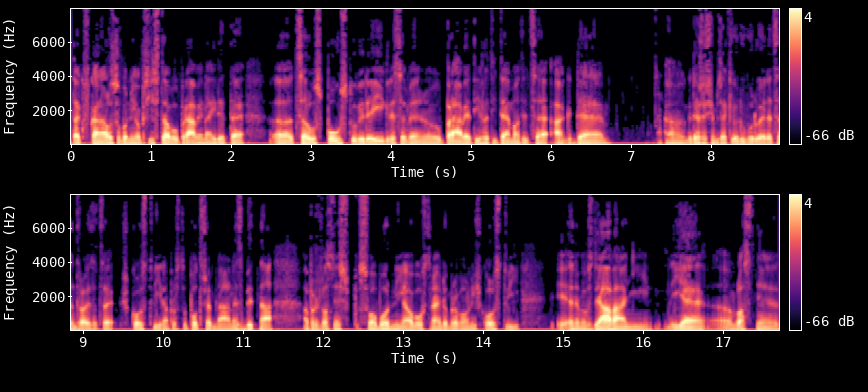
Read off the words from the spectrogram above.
tak v kanálu Svobodného přístavu právě najdete eh, celou spoustu videí, kde se věnují právě téhle tématice a kde kde řeším, z jakého důvodu je decentralizace školství naprosto potřebná, nezbytná a proč vlastně svobodný a obou strany dobrovolný školství nebo vzdělávání je vlastně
